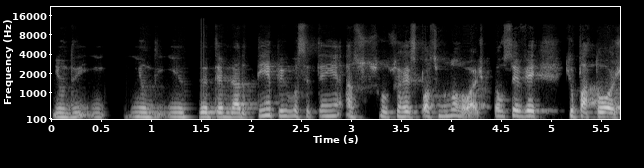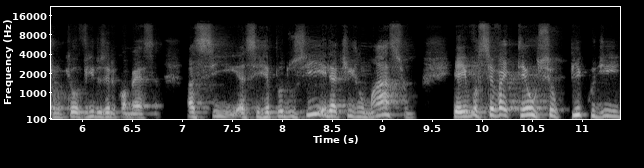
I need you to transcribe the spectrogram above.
em um, em um, em um determinado tempo e você tem a sua, resposta imunológica. Então você vê que o patógeno, que o vírus, ele começa a se, a se reproduzir, ele atinge o um máximo e aí você vai ter o seu pico de,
